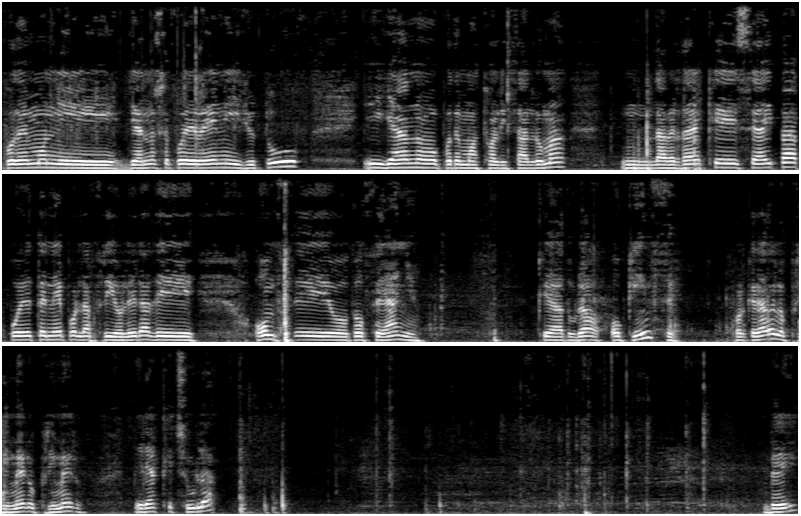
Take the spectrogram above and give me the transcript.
podemos ni, ya no se puede ver ni YouTube, y ya no podemos actualizarlo más. Mm, la verdad es que ese iPad puede tener por la friolera de 11 o 12 años que ha durado, o 15, porque era de los primeros, primeros. Mirad qué chula. ¿Veis?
